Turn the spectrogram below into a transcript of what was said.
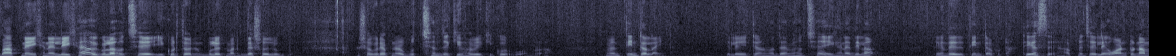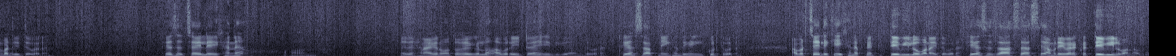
বা আপনি এখানে লেখা, ওইগুলো হচ্ছে ই করতে পারেন বুলেট মার্ক দেশ আশা করি আপনারা বুঝছেন যে কীভাবে কী করব আমরা। মানে তিনটা লাইন তাহলে এইটার মধ্যে আমি হচ্ছে এইখানে দিলাম, এখান থেকে তিনটা ফোটা, ঠিক আছে? আপনি চাইলে ওয়ান টু নাম্বার দিতে পারেন। ঠিক আছে? চাইলে এখানে এই দেখেন আগের মতো হয়ে গেল, আবার এইটা এইদিকে আনতে পারেন। ঠিক আছে? আপনি এখান থেকে ই করতে পারেন। আবার চাইলে কি এখানে আপনি একটা টেবিলও বানাইতে পারেন। ঠিক আছে? যা আছে আছে, আমরা এবার একটা টেবিল বানাবো।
